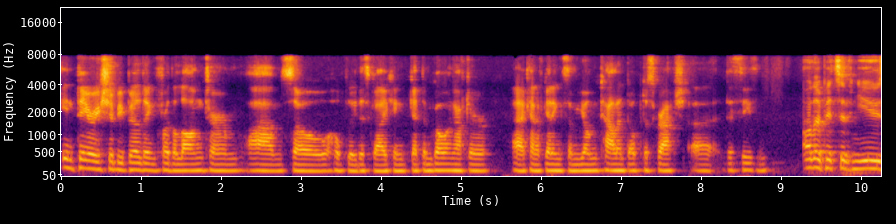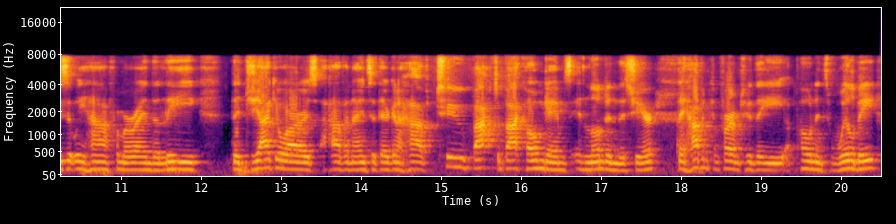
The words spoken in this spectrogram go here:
in theory should be building for the long term. Um, so hopefully this guy can get them going after uh, kind of getting some young talent up to scratch uh, this season. Other bits of news that we have from around the league. The Jaguars have announced that they're going to have two back to back home games in London this year. They haven't confirmed who the opponents will be,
